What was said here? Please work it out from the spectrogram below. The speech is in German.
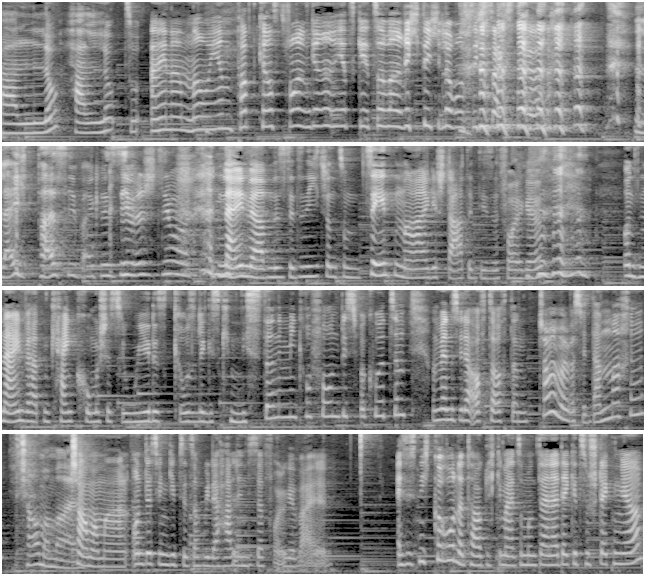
Hallo, hallo zu einer neuen Podcast-Folge. Jetzt geht's aber richtig los, ich sag's dir. Leicht passiv-aggressive Stimmung. Nein, wir haben das jetzt nicht schon zum zehnten Mal gestartet, diese Folge. Und nein, wir hatten kein komisches, weirdes, gruseliges Knistern im Mikrofon bis vor kurzem. Und wenn es wieder auftaucht, dann schauen wir mal, was wir dann machen. Schauen wir mal. Schauen wir mal. Und deswegen gibt es jetzt auch wieder Hall in dieser Folge, weil es ist nicht Corona-tauglich, gemeinsam unter einer Decke zu stecken, ja?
